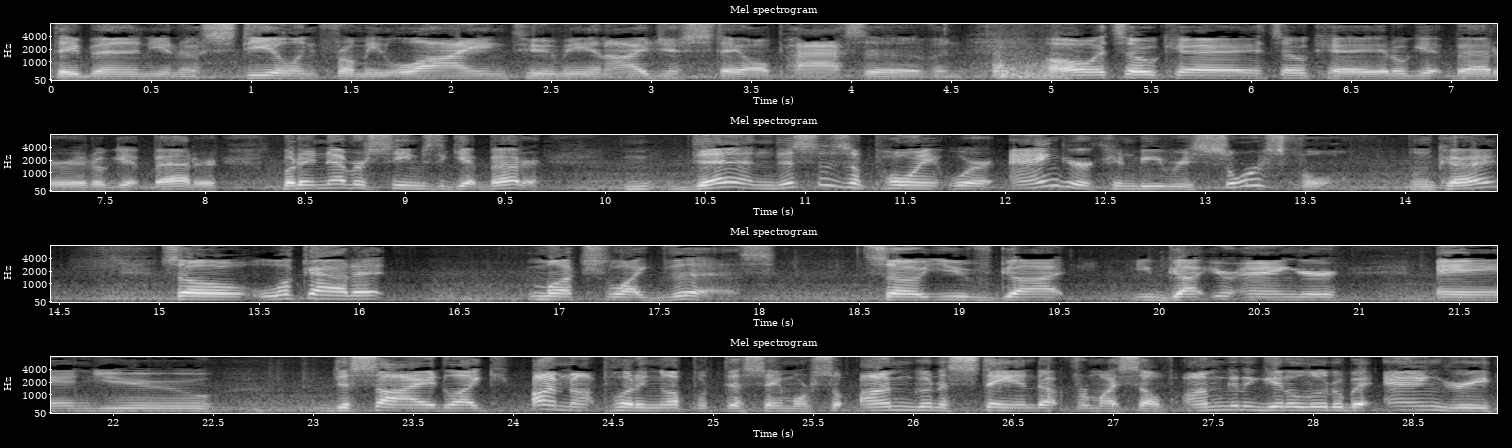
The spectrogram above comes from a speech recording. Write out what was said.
They've been, you know, stealing from me, lying to me, and I just stay all passive and, oh, it's okay, it's okay, it'll get better, it'll get better. But it never seems to get better. Then this is a point where anger can be resourceful. Okay? So look at it much like this. So you've got you've got your anger and you decide like I'm not putting up with this anymore so I'm going to stand up for myself. I'm going to get a little bit angry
